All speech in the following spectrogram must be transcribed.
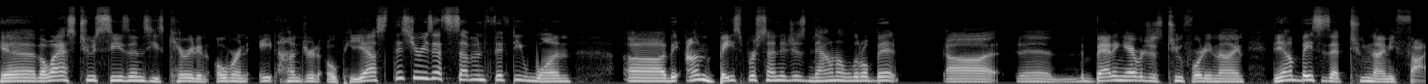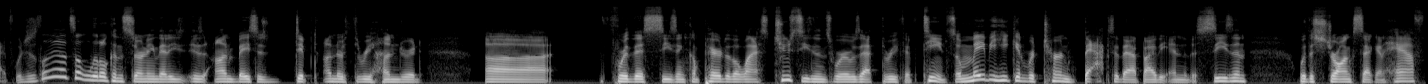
Uh, the last two seasons, he's carried an over an 800 OPS. This year, he's at 751. Uh, the on base percentage is down a little bit. Uh, the batting average is 249. The on base is at 295, which is that's a little concerning that he's, his on base is dipped under 300. Uh, for this season compared to the last two seasons where it was at 315. So maybe he can return back to that by the end of the season with a strong second half.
